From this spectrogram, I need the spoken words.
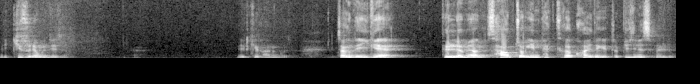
이 기술의 문제죠. 이렇게 가는 거죠. 자, 근데 이게 되려면 사업적 임팩트가 커야 되겠죠. 비즈니스 밸류가.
